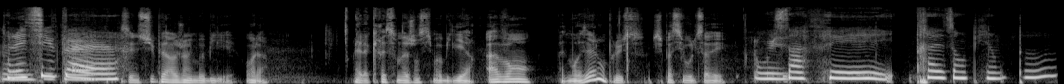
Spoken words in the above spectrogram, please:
Elle est super. C'est une super agent immobilier. Voilà. Elle a créé son agence immobilière avant Mademoiselle, en plus. Je sais pas si vous le savez. Oui. Ça fait 13 ans bientôt.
